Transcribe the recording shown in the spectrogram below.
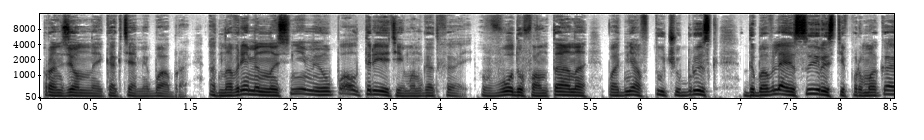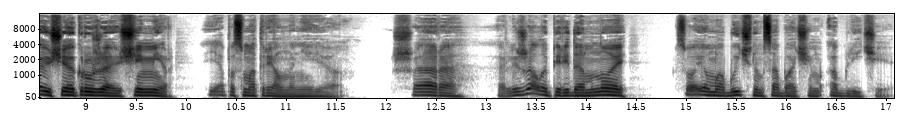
пронзенные когтями бабра. Одновременно с ними упал третий мангатхай, в воду фонтана, подняв тучу брызг, добавляя сырости в промокающий окружающий мир. Я посмотрел на нее. Шара лежала передо мной в своем обычном собачьем обличии.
